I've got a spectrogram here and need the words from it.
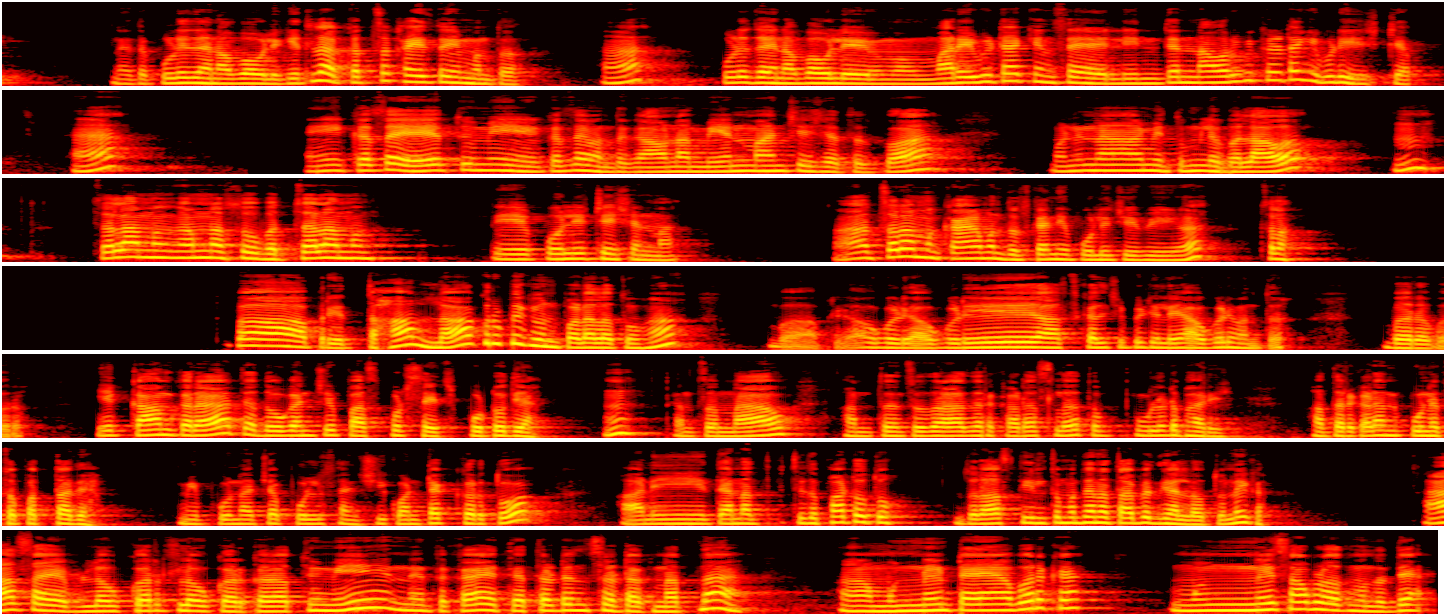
नाही तर पुढे जाणं बावले घेतलं कच्चं खायचं आहे म्हणतं हां पुढे जाईना बावले मारे बी टाकीन सायलीन त्या नावर बी टाकी पडी स्टॅप हां नाही कसं आहे तुम्ही कसं आहे म्हणतं गावना मेन माणसे शेतात बा म्हणे ना आम्ही तुमले भलावं चला मग आमना सोबत चला मग ते पोलीस स्टेशन मग हा चला मग काय म्हणतोस काय नाही पोलीसचे बी हां चला बापरे दहा लाख रुपये घेऊन पडाला तो हां बापरे अवघडे अवघडे. आजकालची पिढीला अवघडे म्हणतं. बरं बरं. एक काम करा त्या दोघांचे पासपोर्ट साईज फोटो द्या? त्यांचं नाव आणि त्यांचं जर आधार कार्ड असलं तर उलट भारी. आधार कार्ड आणि पुण्याचा पत्ता द्या. मी पुण्याच्या पोलिसांशी कॉन्टॅक्ट करतो आणि त्यांना तिथं पाठवतो. जर असतील तर मग त्यांना ताब्यात घ्यायला लावतो नाही का? हा साहेब लवकरात लवकर करा तुम्ही. नाही तर काय त्या तटन सटकणार ना. हां मग नाही टाया बरं का? मग नाही सापडत म्हणतं त्या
